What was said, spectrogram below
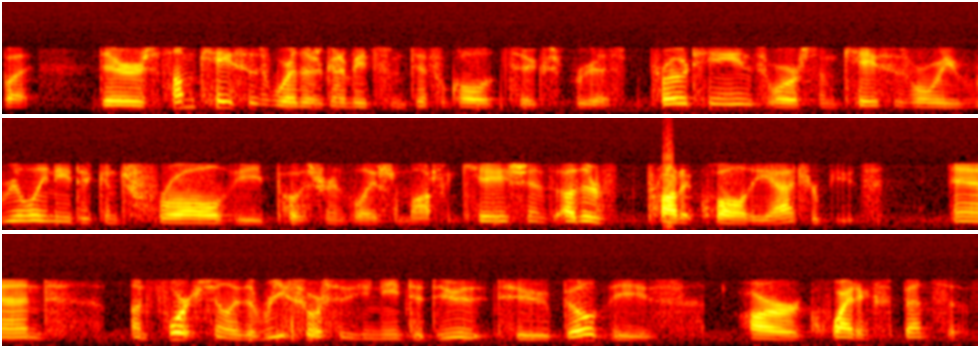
But there's some cases where there's going to be some difficult to express proteins, or some cases where we really need to control the post translational modifications, other product quality attributes. And unfortunately, the resources you need to do to build these are quite expensive,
